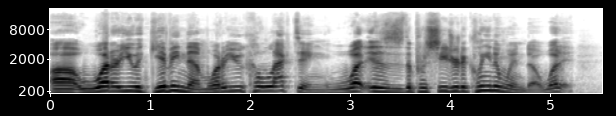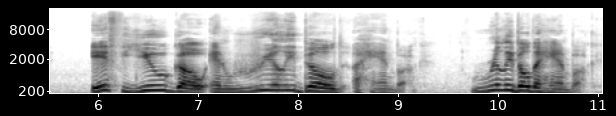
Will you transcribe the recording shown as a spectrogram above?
Uh, what are you giving them? What are you collecting? What is the procedure to clean a window? What if you go and really build a handbook, really build a handbook,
